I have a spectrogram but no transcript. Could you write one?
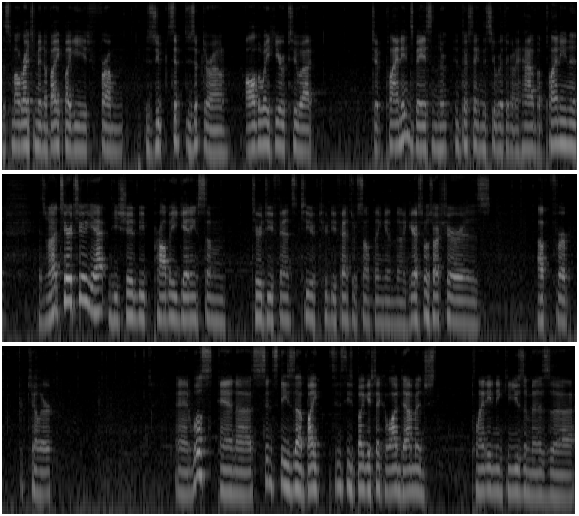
the small regiment of bike buggies from zip, zipped, zipped around all the way here to uh, to Planning's base, and they're, they're saying to see what they're going to have. But Planning is not tier two yet. He should be probably getting some tier defense, tier two defense or something, and the garrison structure is up for for killer. And we'll and uh, since these uh, bike since these buggies take a lot of damage, Planning can use them as uh,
